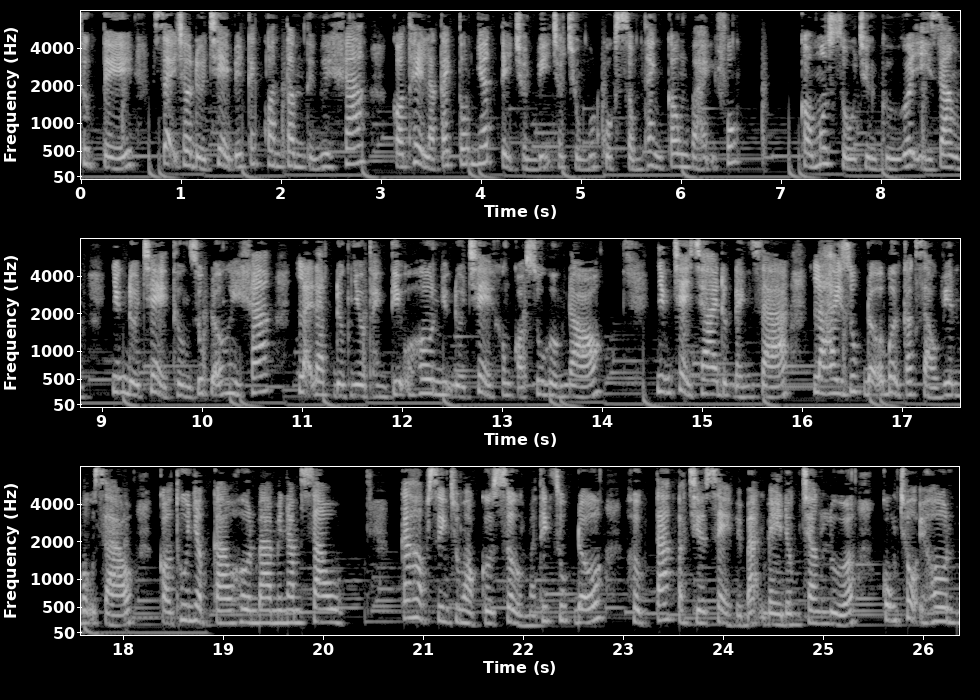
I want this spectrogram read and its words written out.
Thực tế, dạy cho đứa trẻ biết cách quan tâm tới người khác có thể là cách tốt nhất để chuẩn bị cho chúng một cuộc sống thành công và hạnh phúc. Có một số chứng cứ gợi ý rằng những đứa trẻ thường giúp đỡ người khác lại đạt được nhiều thành tựu hơn những đứa trẻ không có xu hướng đó. Những trẻ trai được đánh giá là hay giúp đỡ bởi các giáo viên mẫu giáo có thu nhập cao hơn 30 năm sau. Các học sinh trung học cơ sở mà thích giúp đỡ, hợp tác và chia sẻ với bạn bè đồng trang lứa cũng trội hơn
